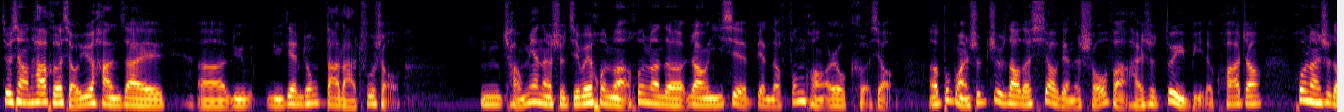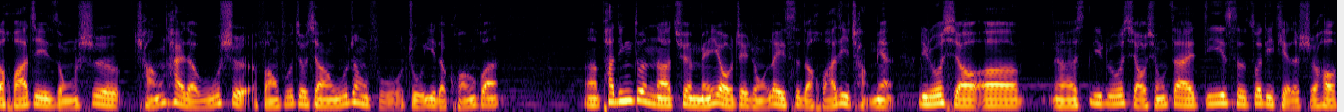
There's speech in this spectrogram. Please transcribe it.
就像他和小约翰在呃旅旅店中大打出手，嗯，场面呢是极为混乱，混乱的让一切变得疯狂而又可笑。呃，不管是制造的笑点的手法，还是对比的夸张，混乱式的滑稽总是常态的无视，仿佛就像无政府主义的狂欢。呃，帕丁顿呢却没有这种类似的滑稽场面，例如小呃。呃，例如小熊在第一次坐地铁的时候，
